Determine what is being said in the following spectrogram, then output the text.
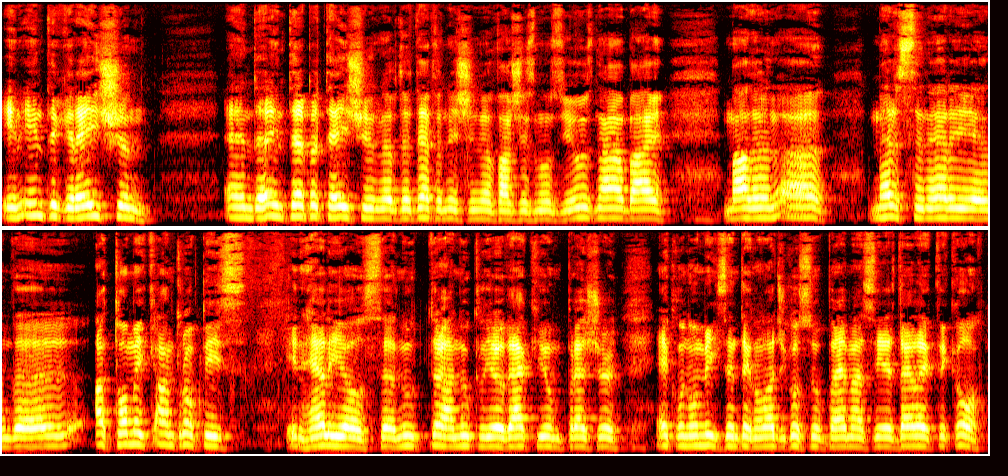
in integration and the interpretation of the definition of fascism was used now by modern uh, mercenary and uh, atomic anthropies in Helios, uh, nuclear vacuum pressure, economics and technological supremacy as dialectical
